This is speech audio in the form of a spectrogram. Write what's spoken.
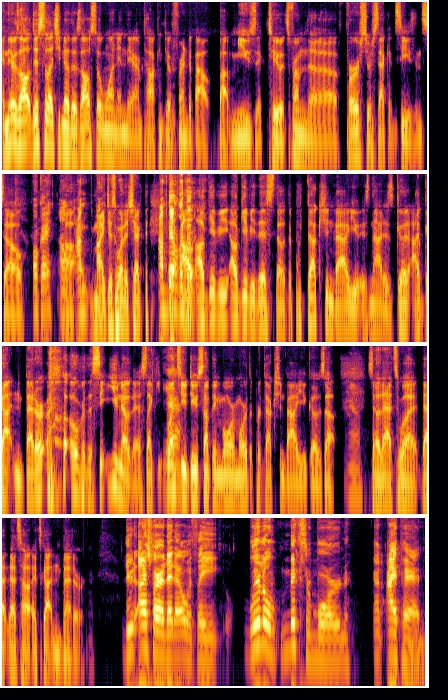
And there's all just to let you know, there's also one in there. I'm talking to a friend about about music too. It's from the first or second season, so okay, uh, I'm, might I'm, just want to check. The, I'm definitely I'll, gonna- I'll give you. I'll give you this though. The production value is not as good. I've gotten better over the. Se- you know this. Like Yeah. once you do something more and more, the production value goes up. Yeah. So that's what that that's how it's gotten better. Dude, I started that out with a little mixer board and iPad.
